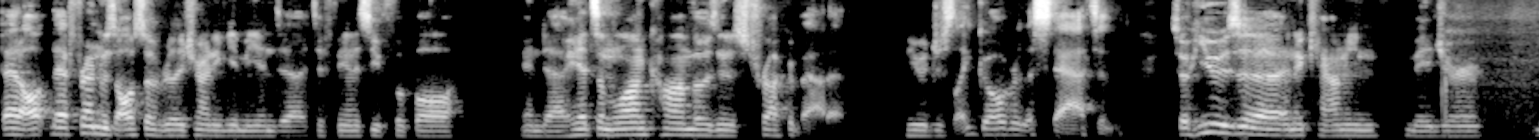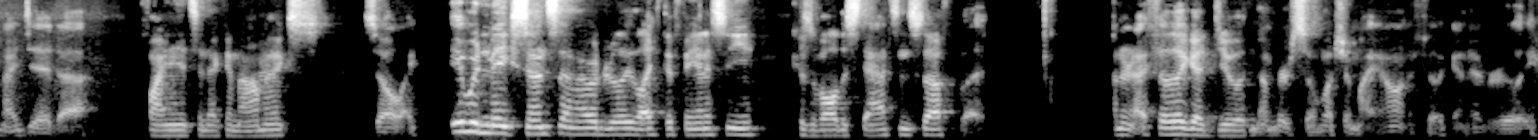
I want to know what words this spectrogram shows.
that all, that friend was also really trying to get me into to fantasy football, and uh, he had some long combos in his truck about it. He would just like go over the stats, and so he was uh, an accounting major, and I did uh, finance and economics. So like it would make sense that I would really like the fantasy because of all the stats and stuff. But I don't know. I feel like I deal with numbers so much on my own. I feel like I never really,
